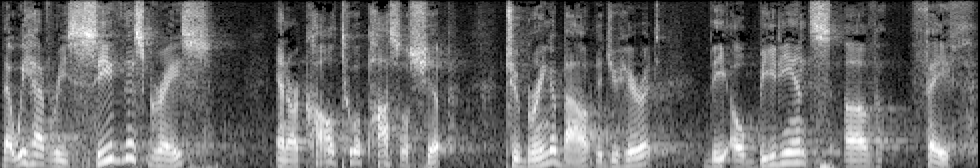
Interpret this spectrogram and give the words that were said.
that we have received this grace and are called to apostleship to bring about, did you hear it? The obedience of faith.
